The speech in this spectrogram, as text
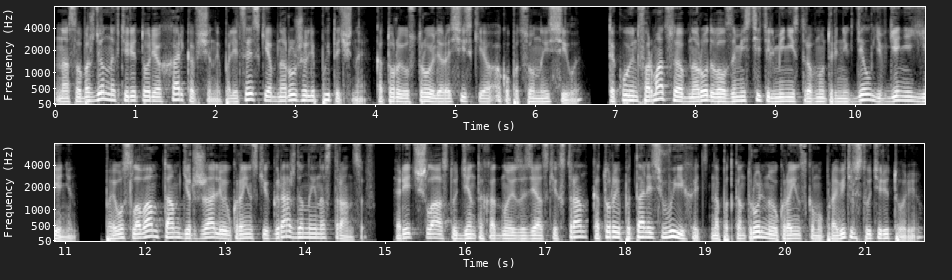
На освобожденных территориях Харьковщины полицейские обнаружили пыточные, которые устроили российские оккупационные силы. Такую информацию обнародовал заместитель министра внутренних дел Евгений Енин. По его словам, там держали украинских граждан и иностранцев. Речь шла о студентах одной из азиатских стран, которые пытались выехать на подконтрольную украинскому правительству территорию.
